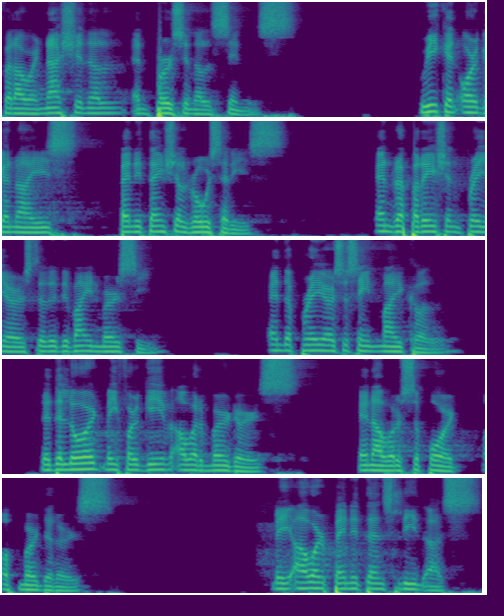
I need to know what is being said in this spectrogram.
for our national and personal sins. We can organize penitential rosaries and reparation prayers to the Divine Mercy and the prayers to Saint Michael that the Lord may forgive our murders and our support of murderers. May our penitence lead us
